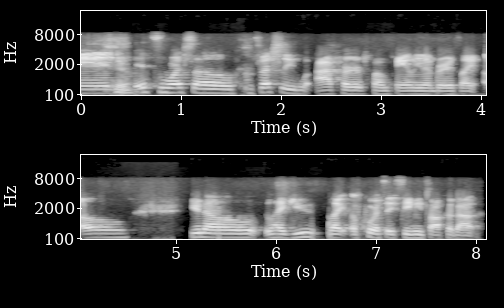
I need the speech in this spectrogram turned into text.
And yeah. it's more so, especially I've heard from family members like, oh, you know, like you, like, of course, they see me talk about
